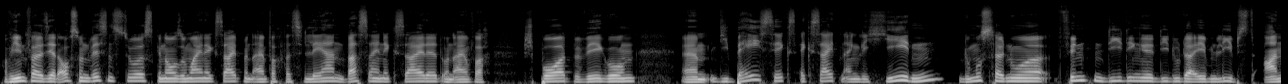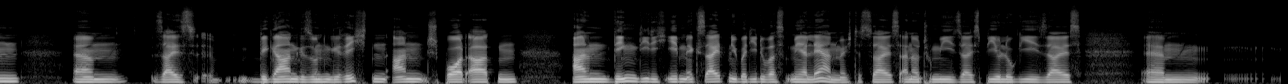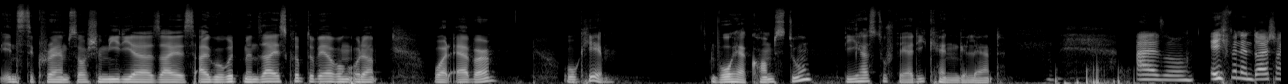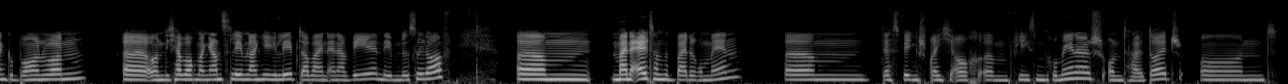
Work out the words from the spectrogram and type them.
Auf jeden Fall, sie hat auch so einen Wissensdurst, genauso mein Excitement, einfach was lernen, was einen excited und einfach Sport, Bewegung. Ähm, die Basics exciten eigentlich jeden. Du musst halt nur finden die Dinge, die du da eben liebst, an, ähm, sei es äh, vegan gesunden Gerichten, an Sportarten, an Dingen, die dich eben exciten, über die du was mehr lernen möchtest, sei es Anatomie, sei es Biologie, sei es ähm, Instagram, Social Media, sei es Algorithmen, sei es Kryptowährung oder whatever. Okay. Woher kommst du? Wie hast du Ferdi kennengelernt? also ich bin in Deutschland geboren worden äh, und ich habe auch mein ganzes Leben lang hier gelebt, aber in NRW, neben Düsseldorf. Ähm, meine Eltern sind beide Rumänen. Ähm, deswegen spreche ich auch ähm, fließend Rumänisch und halt Deutsch. Und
